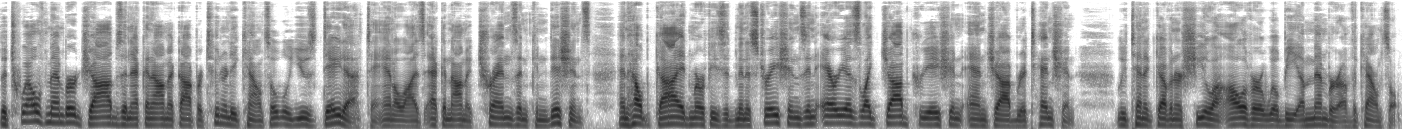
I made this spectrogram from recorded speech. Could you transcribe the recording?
The 12 member Jobs and Economic Opportunity Council will use data to analyze economic trends and conditions and help guide Murphy's administrations in areas like job creation and job retention. Lieutenant Governor Sheila Oliver will be a member of the council.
